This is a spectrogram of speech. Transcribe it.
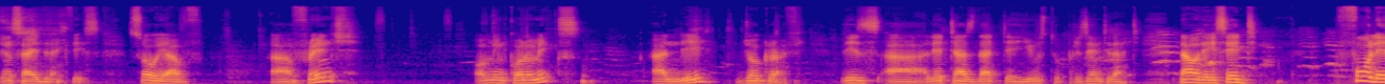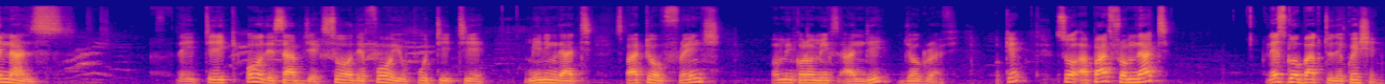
inside like this. So we have uh, French, home economics, and the geography. These are letters that they use to present that. Now they said four learners, they take all the subjects. So the four you put it here, meaning that it's part of French, home economics, and the geography. Okay. So apart from that, let's go back to the question.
